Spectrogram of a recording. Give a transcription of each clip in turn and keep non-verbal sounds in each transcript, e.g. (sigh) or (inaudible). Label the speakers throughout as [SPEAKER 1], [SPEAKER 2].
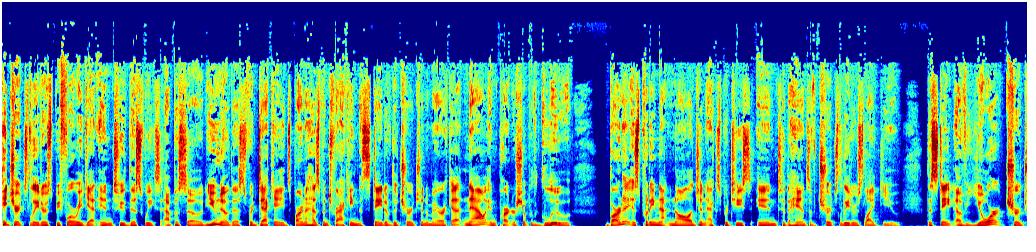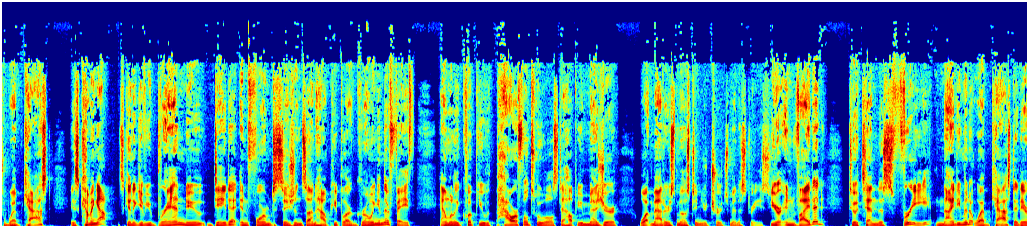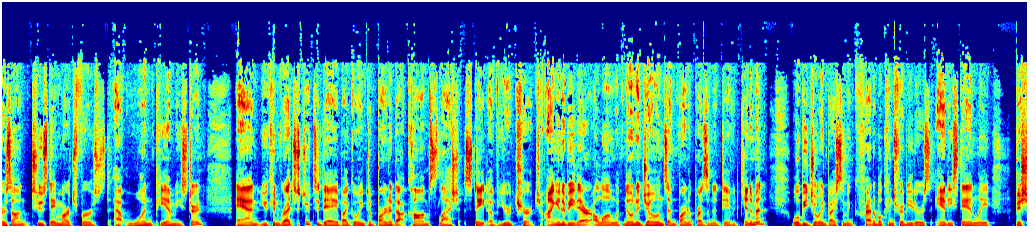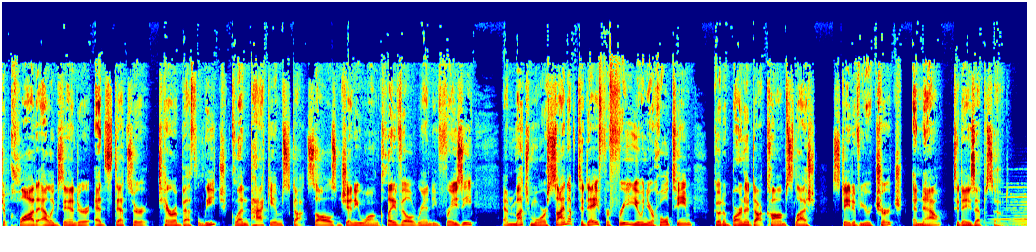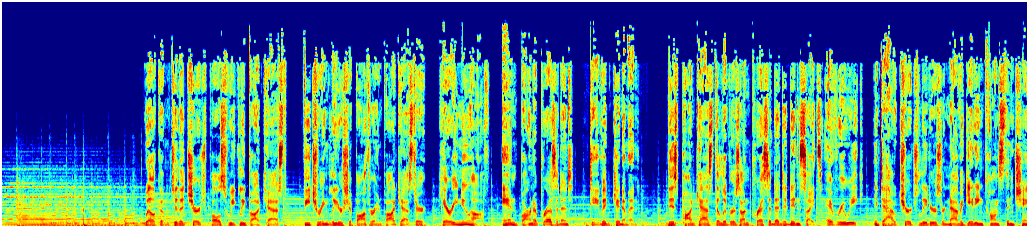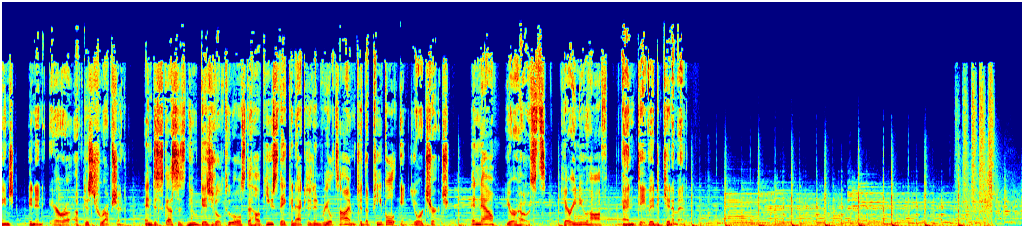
[SPEAKER 1] Hey, church leaders, before we get into this week's episode, you know this for decades, Barna has been tracking the state of the church in America. Now, in partnership with Gloo, Barna is putting that knowledge and expertise into the hands of church leaders like you. The state of your church webcast is coming up. It's going to give you brand new data informed decisions on how people are growing in their faith and will equip you with powerful tools to help you measure what matters most in your church ministries. You're invited to attend this free 90 minute webcast. It airs on Tuesday, March 1st at 1 p.m. Eastern. And you can register today by going to barna.com slash state of your church. I'm going to be there along with Nona Jones and Barna President David Kinnaman. We'll be joined by some incredible contributors, Andy Stanley, Bishop Claude Alexander, Ed Stetzer, Tara Beth Leach, Glenn Packiam, Scott Sauls, Jenny Wong Clayville, Randy Frazee, and much more. Sign up today for free, you and your whole team. Go to barna.com slash state of your church. And now, today's episode.
[SPEAKER 2] Welcome to the Church Pulse Weekly Podcast, featuring leadership author and podcaster Carey Nieuwhof and Barna President David Kinnaman. This podcast delivers unprecedented insights every week into how church leaders are navigating constant change in an era of disruption and discusses new digital tools to help you stay connected in real time to the people in your church. And now, your hosts, Carey Nieuwhof and David Kinnaman.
